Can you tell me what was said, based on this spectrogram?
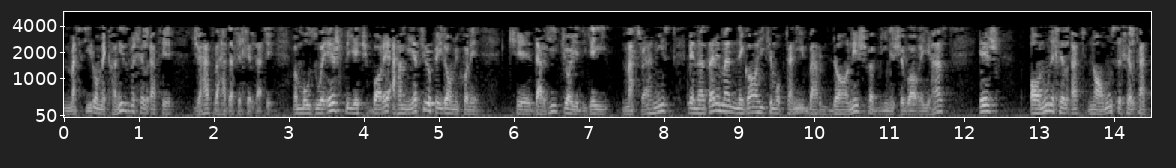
مسیر و مکانیزم خلقته جهت و هدف خلقته. و موضوع عشق به یک باره اهمیتی رو پیدا می‌کنه که در هیچ جای دیگه مطرح نیست. به نظر من نگاهی که مبتنی بر دانش و بینش واقعی هست عشق قانون خلقت ناموس خلقت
